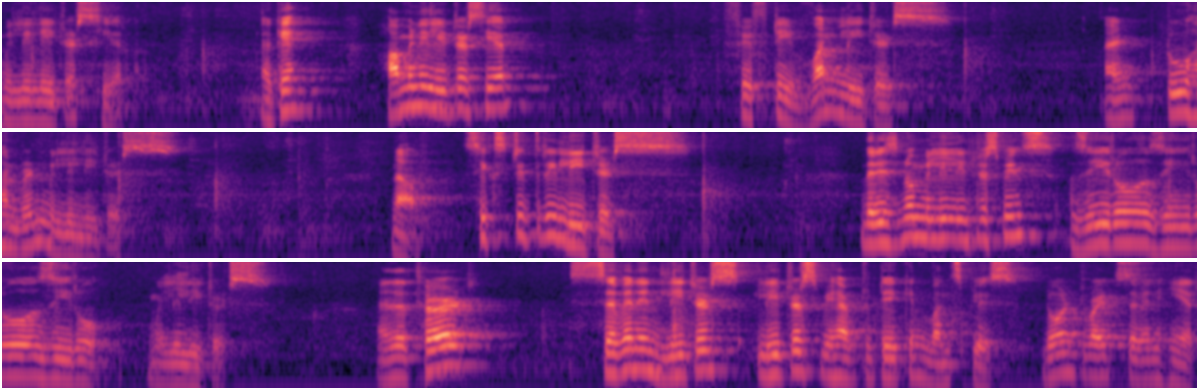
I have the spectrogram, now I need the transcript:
milliliters here. Okay? How many liters here? 51 liters and 200 milliliters. Now 63 liters, there is no milliliters means 0, 0, 0 milliliters. And the third 7 in liters, liters we have to take in ones place, do not write 7 here.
